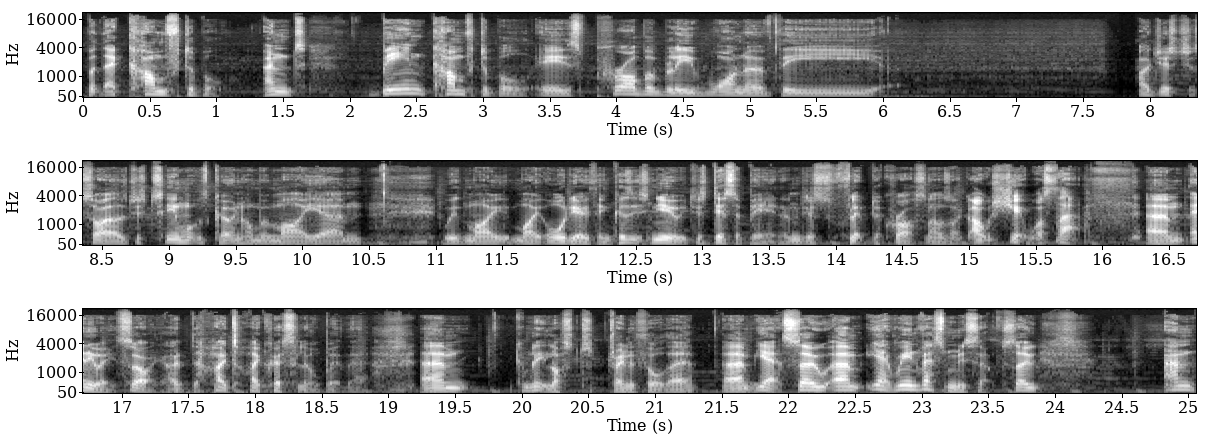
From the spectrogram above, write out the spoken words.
but they're comfortable. And being comfortable is probably one of the. I just sorry, I was just seeing what was going on with my um, with my my audio thing because it's new. It just disappeared and just flipped across, and I was like, "Oh shit, what's that?" Um, anyway, sorry, I, I digress a little bit there. Um, completely lost train of thought there. Um, yeah, so um, yeah, reinvest in yourself. So, and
